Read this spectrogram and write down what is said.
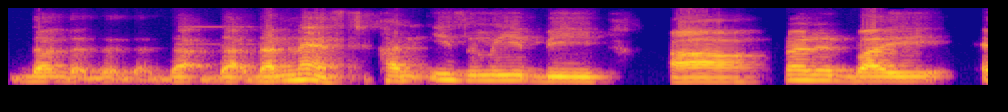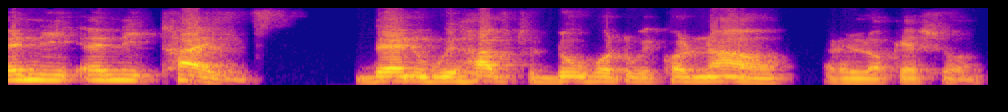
the, the, the, the, the nest can easily be uh, flooded by any any tides, then we have to do what we call now relocation.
